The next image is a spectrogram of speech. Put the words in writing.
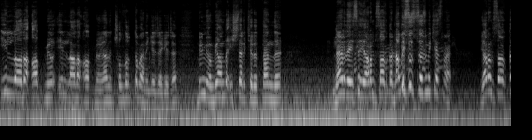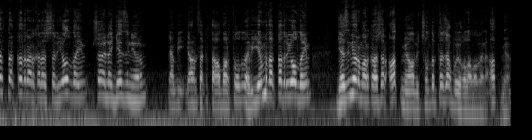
illa da atmıyor. illa da atmıyor. Yani çıldırttı beni gece gece. Bilmiyorum bir anda işler kilitlendi. Neredeyse yarım saat... La bir sus sözümü kesme. Yarım saat 40 dakikadır arkadaşlar yoldayım. Şöyle geziniyorum. Ya bir yarım saat 40 dakika abartı oldu da bir 20 dakikadır yoldayım. Geziniyorum arkadaşlar atmıyor abi. Çıldırtacak bu uygulama beni. Atmıyor.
